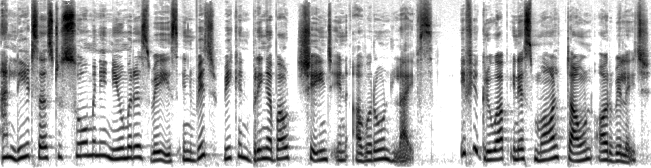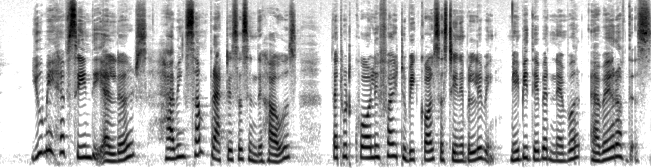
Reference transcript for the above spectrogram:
and leads us to so many numerous ways in which we can bring about change in our own lives. If you grew up in a small town or village, you may have seen the elders having some practices in the house that would qualify to be called sustainable living. Maybe they were never aware of this.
